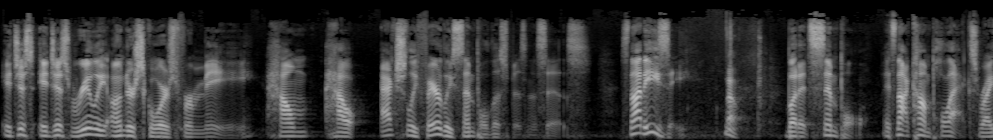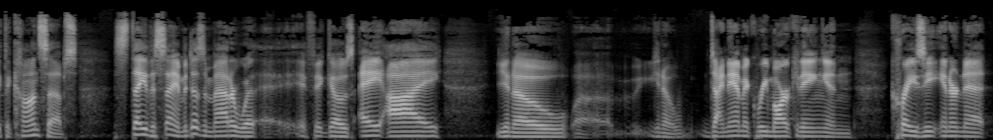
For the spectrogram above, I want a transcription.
it just it just really underscores for me how how actually fairly simple this business is. It's not easy No, but it's simple. It's not complex, right? The concepts stay the same. It doesn't matter what, if it goes AI, you know, uh, you know, dynamic remarketing and crazy internet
